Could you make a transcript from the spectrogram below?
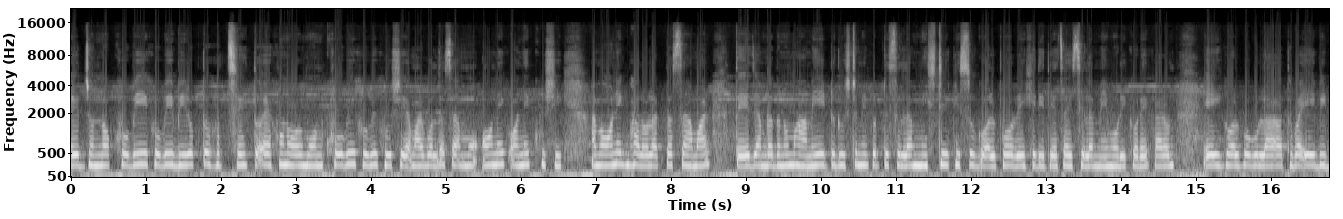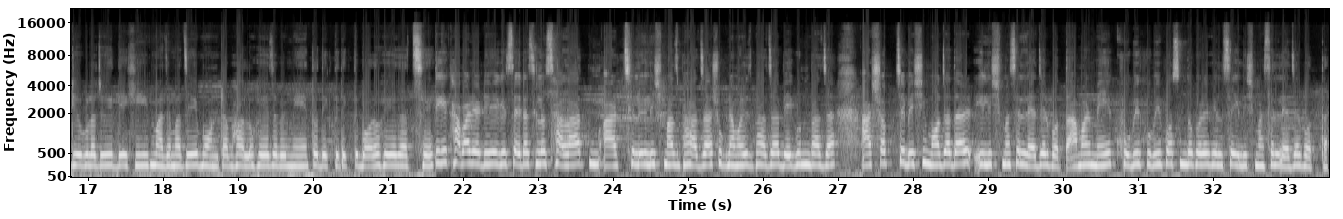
এর জন্য খুবই খুবই বিরক্ত হচ্ছে। তো এখন ওর মন খুবই খুবই খুশি। আমার বলতেছে, আম্মু, অনেক অনেক খুশি। আমি অনেক ভালো লাগতেছে আমার। তো এই যে আমরা দুনো আমি একটু দুষ্টুমি করতেছিলাম মিষ্টি কিছু গল্প রেখে দিতে চাইছিলাম মেমোরি করে। কারণ এই গল্পগুলা অথবা এই ভিডিওগুলো যদি দেখি, মাঝে মাঝে মনটা ভালো হয়ে যাবে মেয়ে। তো দেখতে দেখতে বড় হয়ে যাচ্ছে। এদিকে খাবার রেডি হয়ে গেছে। এটা ছিল সালাদ, আর ছিল ইলিশ মাছ ভাজা, শুকনা মরিচ ভাজা, বেগুন ভাজা। আর সবচেয়ে বেশি মজাদার ইলিশ মাছের লেজের ভর্তা। আমার মেয়ে খুবই খুবই পছন্দ করে ফেলছে ইলিশ মাছের লেজের ভর্তা।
